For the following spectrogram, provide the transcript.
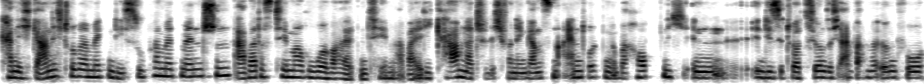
kann ich gar nicht drüber mecken, die ist super mit Menschen. Aber das Thema Ruhe war halt ein Thema, weil die kam natürlich von den ganzen Eindrücken überhaupt nicht in, in die Situation, sich einfach mal irgendwo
